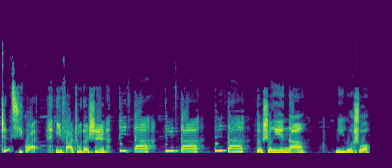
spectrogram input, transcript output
真奇怪，你发出的是滴答滴答滴答的声音呢？”米洛说：“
